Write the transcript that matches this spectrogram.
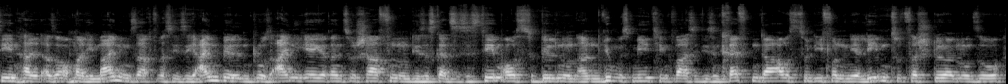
denen halt also auch mal die Meinung sagt, was sie sich einbilden, bloß eine Jägerin zu schaffen und dieses ganze System auszubilden und ein junges Mädchen quasi diesen Kräften da auszuliefern und ihr Leben zu zerstören und so.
